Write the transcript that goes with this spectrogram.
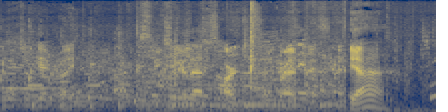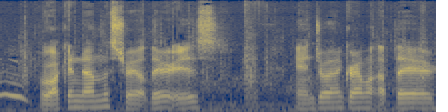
It's okay, buddy. Look at that artisan bread. Yeah. We're walking down this trail. There is Aunt Joy and Grandma up there.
